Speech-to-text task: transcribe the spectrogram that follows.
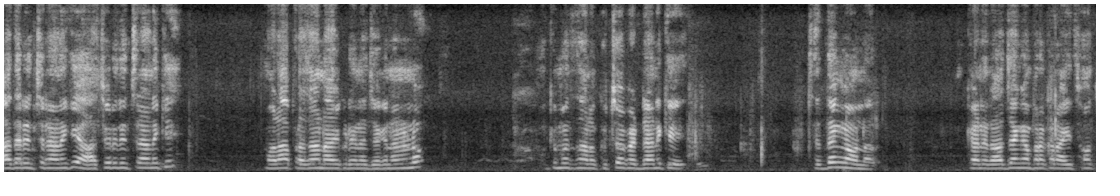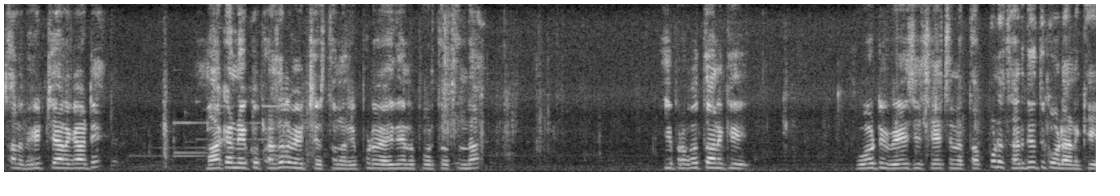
ఆదరించడానికి ఆశీర్వదించడానికి మళ్ళా ప్రజానాయకుడైన జగనన్నను ముఖ్యమంత్రి తాను కూర్చోబెట్టడానికి సిద్ధంగా ఉన్నారు. కానీ రాజ్యాంగం ప్రకారం ఐదు సంవత్సరాలు వెయిట్ చేయాలి కాబట్టి మాకన్నా ఎక్కువ ప్రజలు వెయిట్ చేస్తున్నారు. ఎప్పుడు ఐదేళ్ళు పూర్తవుతుందా? ఈ ప్రభుత్వానికి ఓటు వేసి చేసిన తప్పును సరిదిద్దుకోవడానికి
